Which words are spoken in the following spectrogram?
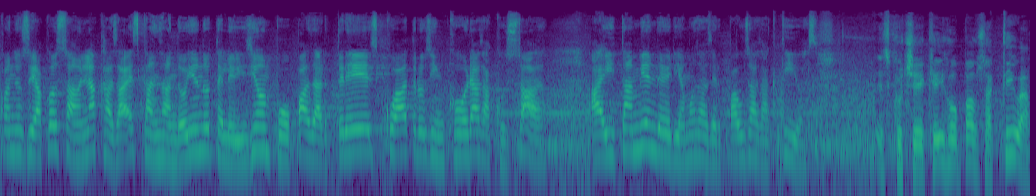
cuando estoy acostado en la casa descansando viendo televisión, puedo pasar tres, cuatro, cinco horas acostado. Ahí también deberíamos hacer pausas activas. Escuché que dijo pausa activa.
